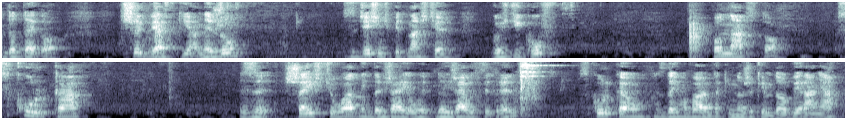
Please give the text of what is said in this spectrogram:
Do tego trzy gwiazdki anyżu z 10-15 goździków. Ponadto skórka z sześciu ładnych dojrzałych, cytryn. Skórkę zdejmowałem takim nożykiem do obierania.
